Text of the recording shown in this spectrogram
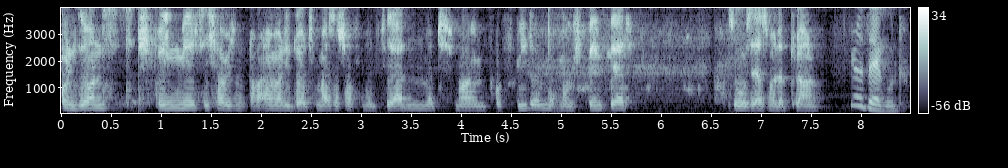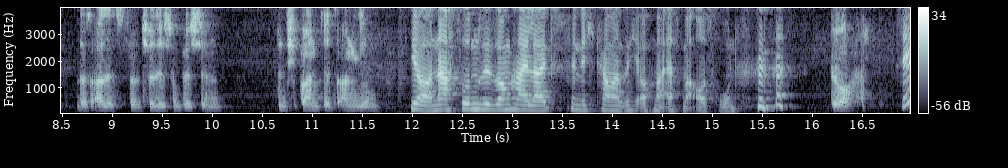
Und sonst springmäßig habe ich noch einmal die deutsche Meisterschaft mit Pferden mit meinem For Freedom, mit meinem Springpferd. So ist erstmal der Plan. Ja, sehr gut. Das alles natürlich so ein bisschen entspannt jetzt angehen. Ja, nach so einem Saisonhighlight, finde ich, kann man sich auch mal erstmal ausruhen. ja. Sehr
